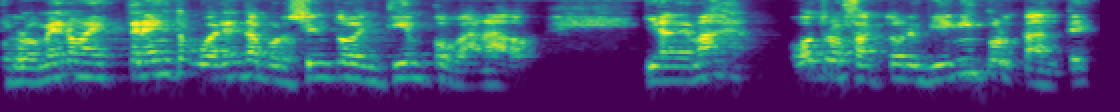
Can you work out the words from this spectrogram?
por lo menos es 30 o 40% en tiempo ganado. Y además, otro factor bien importante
